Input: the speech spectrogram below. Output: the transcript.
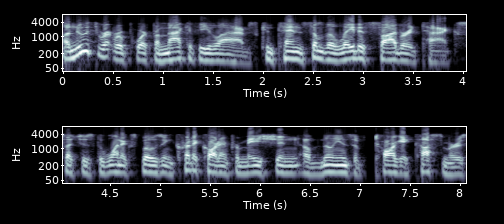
A new threat report from McAfee Labs contains some of the latest cyber attacks, such as the one exposing credit card information of millions of target customers,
